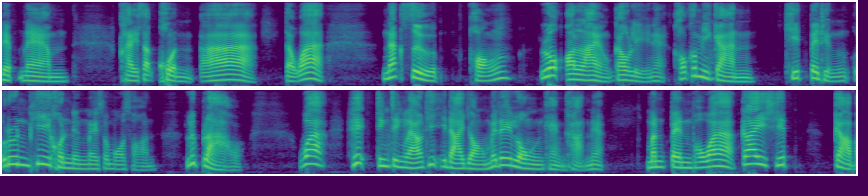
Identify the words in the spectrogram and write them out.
เหน็บแนม ใครสักคนอ่าแต่ว่านักสืบของโลกออนไลน์ของเกาหลีเนี่ยเขาก็มีการคิดไปถึงรุ่นพี่คนหนึ่งในสโมสรหรือเปล่า ว่าเฮ้ยจริง ๆ แล้วที่อีดายองไม่ได้ลงแข่งขันเนี่ยมันเป็นเพราะว่าใกล้ชิดกับ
